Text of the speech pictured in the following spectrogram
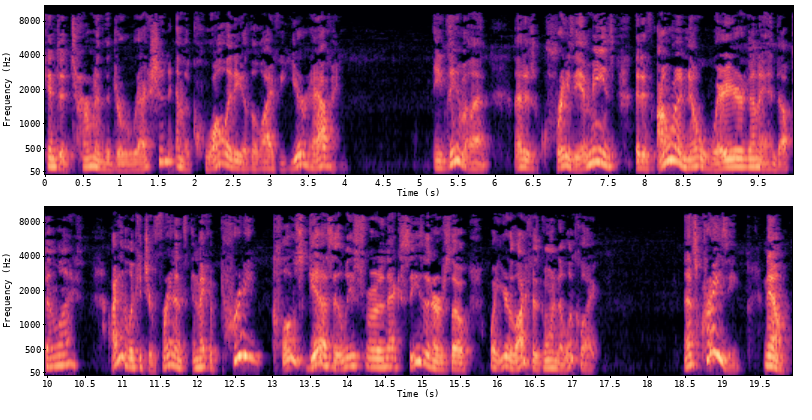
can determine the direction and the quality of the life you're having. And you think about that, that is crazy. It means that if I want to know where you're going to end up in life, I can look at your friends and make a pretty close guess, at least for the next season or so, what your life is going to look like. That's crazy. Now,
